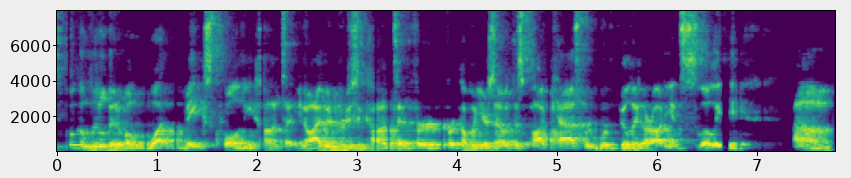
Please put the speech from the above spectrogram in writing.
we spoke a little bit about what makes quality content. You know, I've been producing content for, for a couple of years now with this podcast. We're, we're building our audience slowly. Um,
